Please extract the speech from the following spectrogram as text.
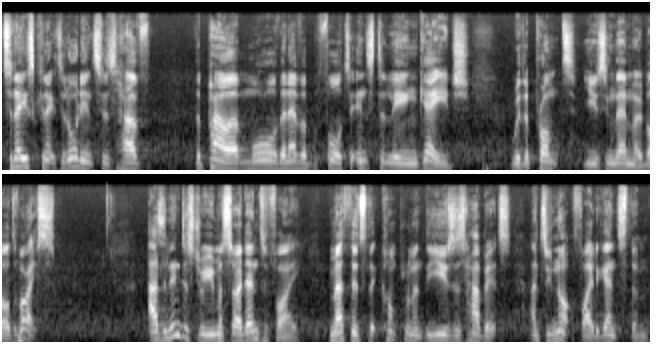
Today's connected audiences have the power more than ever before to instantly engage with a prompt using their mobile device. As an industry, you must identify methods that complement the user's habits and do not fight against them.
